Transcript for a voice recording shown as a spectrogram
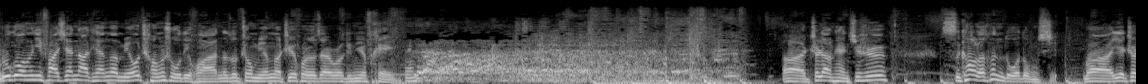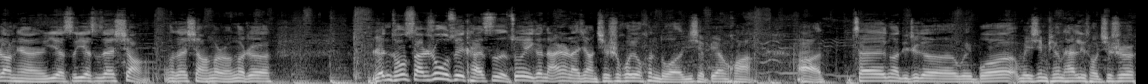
如果你发现哪天我没有成熟的话，那就证明我这会儿又在这儿给你黑。啊，这两天其实思考了很多东西，啊，也这两天也是也是在想，我在想我说我这人从三十五岁开始，作为一个男人来讲，其实会有很多一些变化啊。在我的这个微博、微信平台里头，其实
